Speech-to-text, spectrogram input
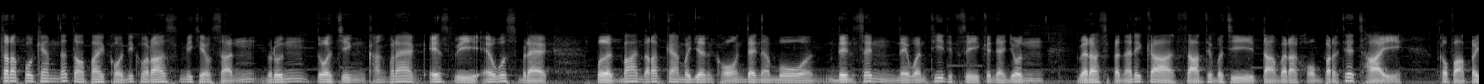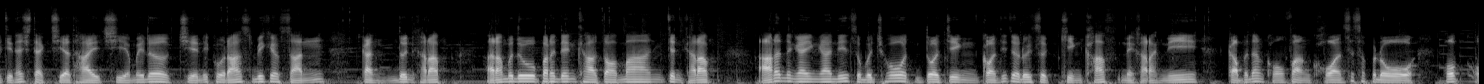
สำหรับโปรแกรมนัดต่อไปของนิโคลัส มิเคลสันรุนตัวจริงครั้งแรก SV e v e r s b a c k เปิดบ้านรับการมาเยือนของไดนาโมเดนเซนในวันที่ 14 กันยายน เวลา 18นาฬิกา30นาทีตามเวลาของประเทศไทย ก็ฝากไปติดแฮชแท็กเชียร์ไทยเชียร์ไม่เลิกเชียร์นิโคลัสมิเคลสันกันด้วยครับเรามาดูประเด็นข่าวต่อมากันครับอารันยังไงงานนี้สุบโชตตัวจริงก่อนที่จะลุยศึกคิงคัฟในครั้งนี้กับทางด้านของฝั่งคอนเซสโปโรพบโอ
